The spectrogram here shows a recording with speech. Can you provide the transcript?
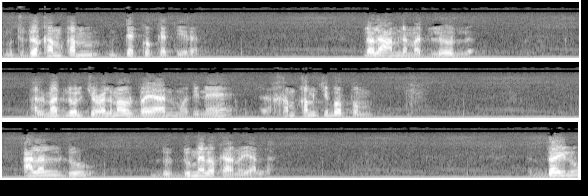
mu tudd xam-xam teg ko katiiran loolu am na madlul al madlul ci ulamaul bayaan moo di ne xam-xam ci boppam alal du du du melokaanu yàlla doylu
